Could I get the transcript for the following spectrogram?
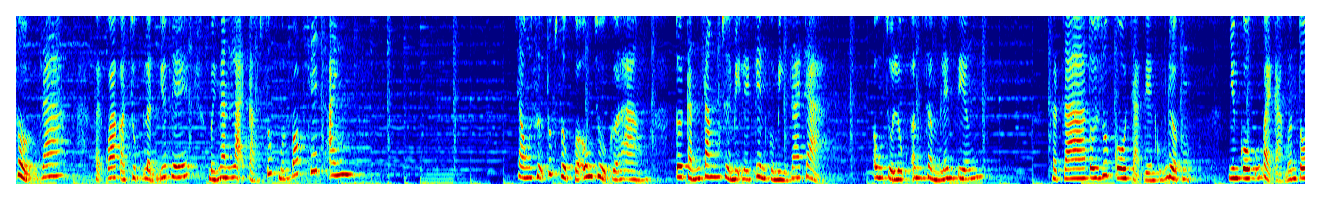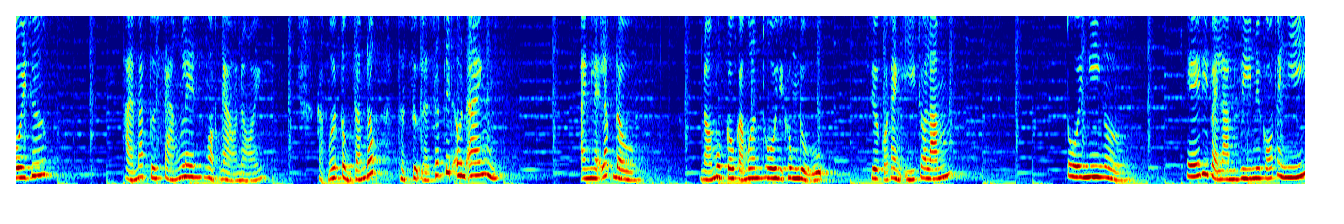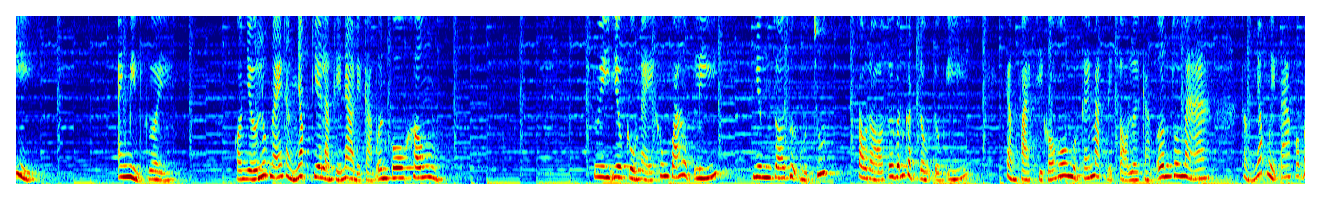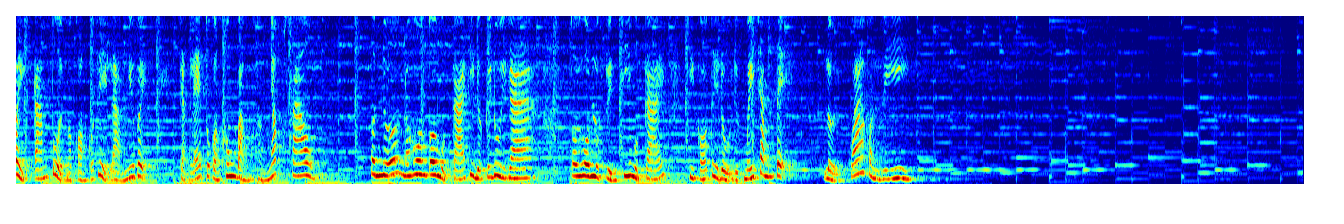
thở ra, phải qua cả chục lần như thế mới ngăn lại cảm xúc muốn bóp chết anh. Trong sự thúc giục của ông chủ cửa hàng, tôi cắn răng chuẩn bị lấy tiền của mình ra trả. Ông chủ lục âm trầm lên tiếng. Thật ra tôi giúp cô trả tiền cũng được, nhưng cô cũng phải cảm ơn tôi chứ. Hai mắt tôi sáng lên, ngọt ngào nói. Cảm ơn Tổng Giám Đốc, thật sự là rất biết ơn anh. Anh lại lắc đầu. Nói một câu cảm ơn thôi thì không đủ, chưa có thành ý cho lắm. Tôi nghi ngờ, thế thì phải làm gì mới có thành ý? Anh mỉm cười, có nhớ lúc nãy thằng nhóc kia làm thế nào để cảm ơn cô không? Tuy yêu cầu này không quá hợp lý, nhưng do dự một chút, sau đó tôi vẫn gật đầu đồng ý. Chẳng phải chỉ có hôn một cái mặt để tỏ lời cảm ơn thôi mà. Thằng nhóc người ta có 7-8 tuổi mà còn có thể làm như vậy. Chẳng lẽ tôi còn không bằng một thằng nhóc sao? Hơn nữa, nó hôn tôi một cái thì được cái đùi gà. Tôi hôn lục tuyển chi một cái thì có thể đổi được mấy trăm tệ. Lời quá còn gì.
